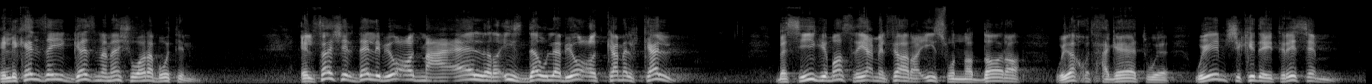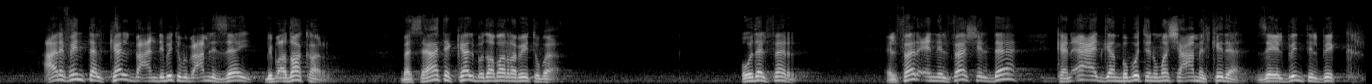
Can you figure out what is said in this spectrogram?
اللي كان زي الجزمة ماشي ورا بوتين الفاشل ده اللي بيقعد مع أقل رئيس دولة بيقعد كما الكلب. بس يجي مصر يعمل فيها رئيس والنضارة وياخد حاجات و... ويمشي كده يترسم. عارف انت الكلب عند بيته بيبقى عامل إزاي؟ بيبقى ذكر. بس هات الكلب ده بره بيته بقى. هو ده الفرق. الفرق ان الفاشل ده كان قاعد جنب بوتين وماشي عامل كده زي البنت البكر.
